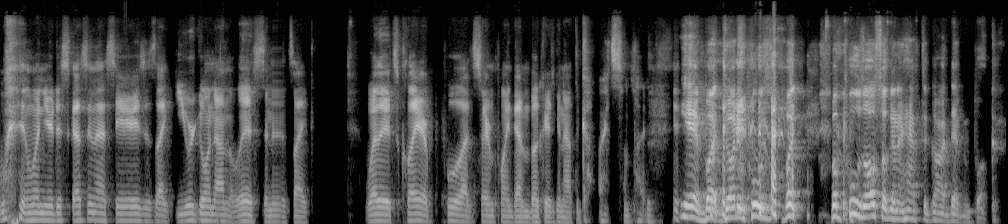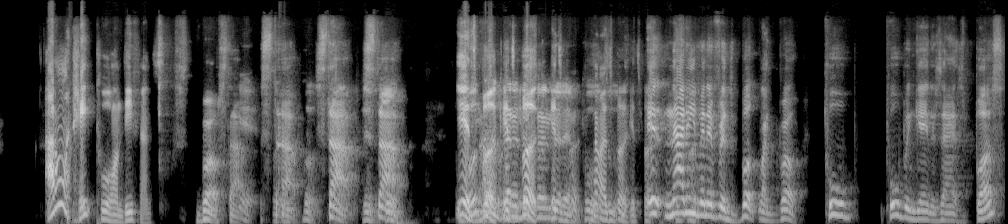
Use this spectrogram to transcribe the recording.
when, when you're discussing that series, it's like you were going down the list, and it's like whether it's Klay or Poole at a certain point, Devin Booker is gonna have to guard somebody. Yeah, but Jordan Poole's but but Poole's also gonna have to guard Devin Booker. I don't hate Poole on defense. Bro, stop, Yeah, stop, Book. stop, It's stop. Yeah, it's Book book. It's book. It's book. Poole, No, it's book. It's book. It, not even if it's book, like bro, Poole Poole been getting his ass bust,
